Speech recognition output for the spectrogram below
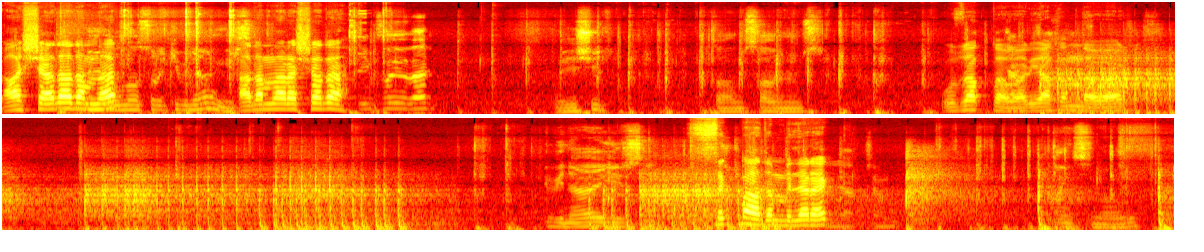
Aşağıda adamlar. Ondan sonraki bina mı? Adamlar aşağıda. Infoyu ver. O yeşil. Tamam sağ önümüz. Uzak da var, yakın da var. Bir binaya girsin. Sıkmadım bilerek. Yapacağım. Hangisini alalım?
